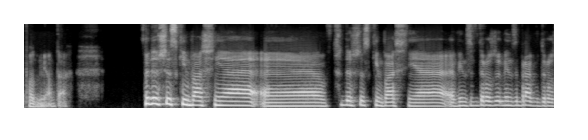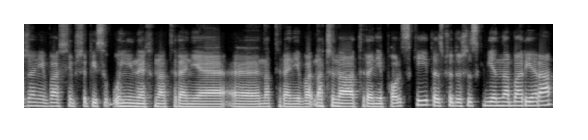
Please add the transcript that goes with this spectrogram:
podmiotach. Przede wszystkim właśnie, e, przede wszystkim właśnie, więc, wdroży, więc brak wdrożenia właśnie przepisów unijnych na terenie, e, na terenie, znaczy na terenie Polski, to jest przede wszystkim jedna bariera.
